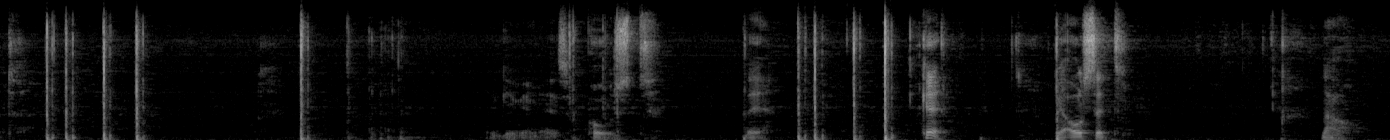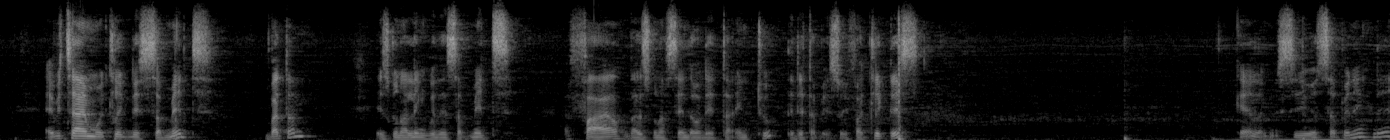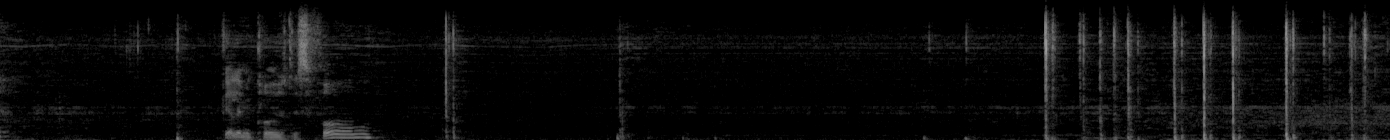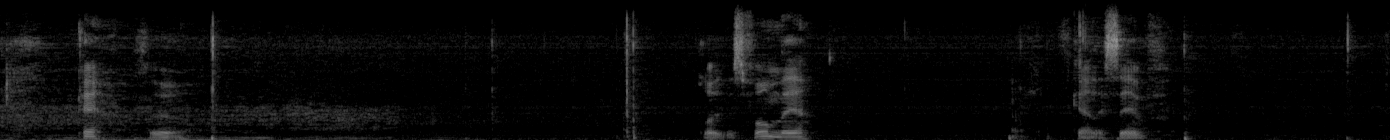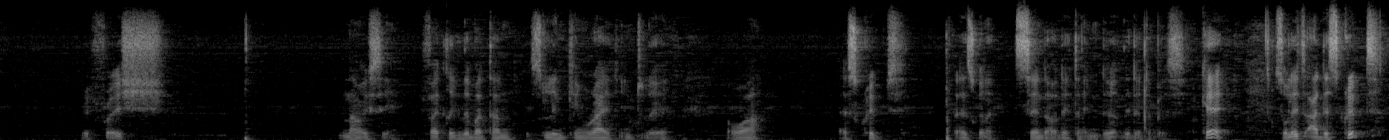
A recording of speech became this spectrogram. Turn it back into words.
We give him as post there. Okay. We are all set. Now every time we click this submit button it's going to link with the submit file that's going to send our data into the database. So if I click this okay let me see what's happening there okay let me close this form. Okay so close this form there. Okay let's save. Refresh. Now you see if I click the button it's linking right into the our a script that's gonna send our data into the database. Okay so let's add the script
